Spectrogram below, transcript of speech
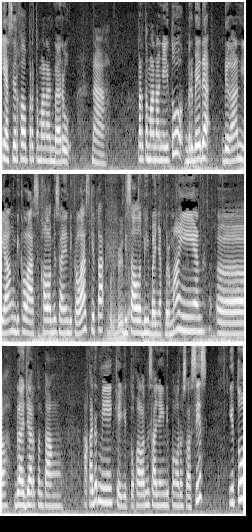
ya circle pertemanan baru. Nah pertemanannya itu berbeda dengan yang di kelas kalau misalnya di kelas kita berbeda. bisa lebih banyak bermain uh, belajar tentang akademik kayak gitu kalau misalnya yang di pengurus osis itu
